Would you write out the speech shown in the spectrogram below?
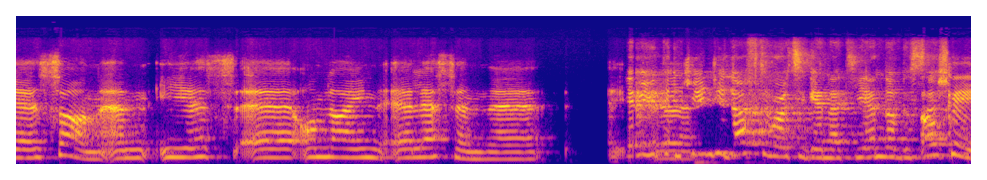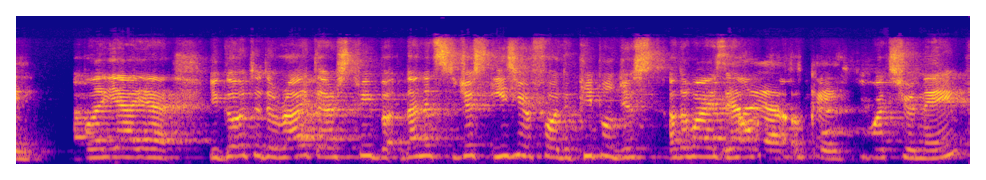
uh, son, and he has uh, online uh, lesson. Uh, Yeah, you can change it afterwards again at the end of the session. okay, Well, yeah, yeah. You go to the right, there's three, but then it's just easier for the people. Just otherwise, they Yeah, yeah, okay. What's your name?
